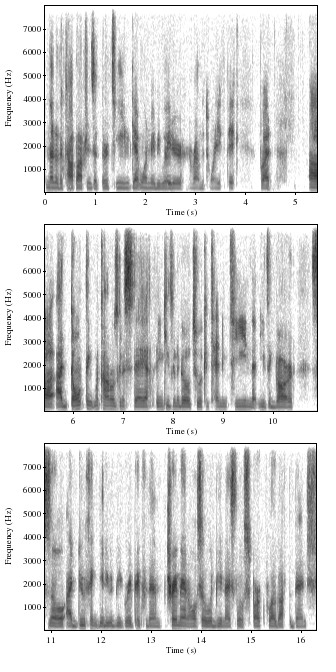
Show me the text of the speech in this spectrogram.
none of the top options at 13. Get one maybe later around the 20th pick. But uh, I don't think McConnell is going to stay. I think he's going to go to a contending team that needs a guard. So I do think Giddey would be a great pick for them. Tre Mann also would be a nice little spark plug off the bench.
